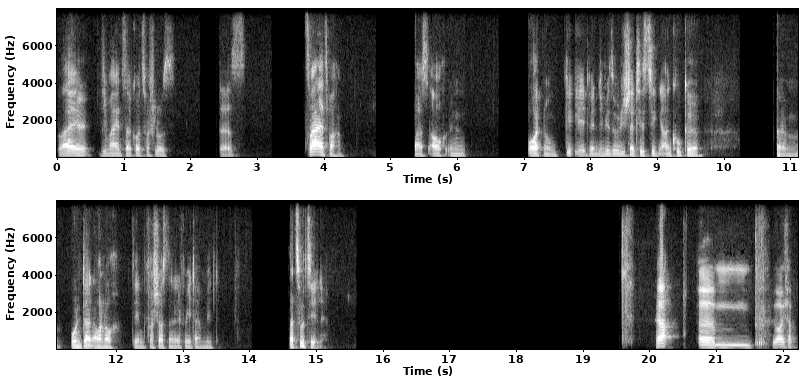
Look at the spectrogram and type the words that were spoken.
weil die Mainzer kurz vor Schluss das 2-1 machen. Was auch in Ordnung geht, wenn ich mir so die Statistiken angucke ähm, und dann auch noch den verschossenen Elfmeter mit dazu zähle. Ja, ähm, ja, ich habe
